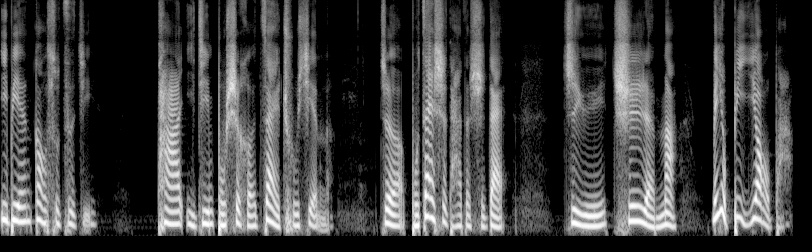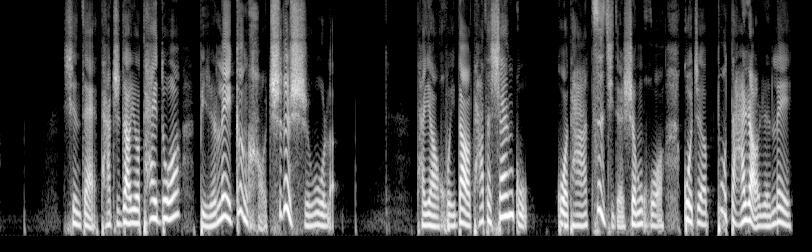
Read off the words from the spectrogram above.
一边告诉自己。他已经不适合再出现了，这不再是他的时代。至于吃人嘛，没有必要吧。现在他知道有太多比人类更好吃的食物了。他要回到他的山谷，过他自己的生活，过着不打扰人类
